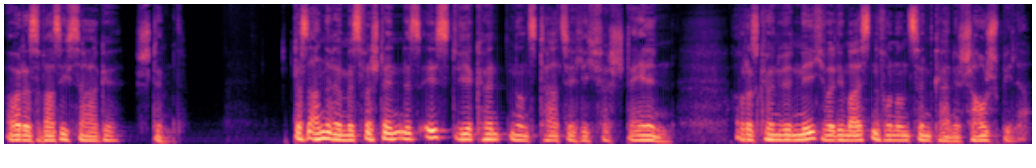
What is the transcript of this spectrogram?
aber das, was ich sage, stimmt. Das andere Missverständnis ist, wir könnten uns tatsächlich verstellen. Aber das können wir nicht, weil die meisten von uns sind keine Schauspieler.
